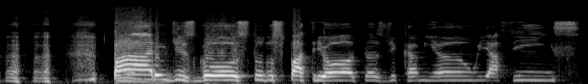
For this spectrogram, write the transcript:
Para o desgosto dos patriotas de caminhão e afins,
